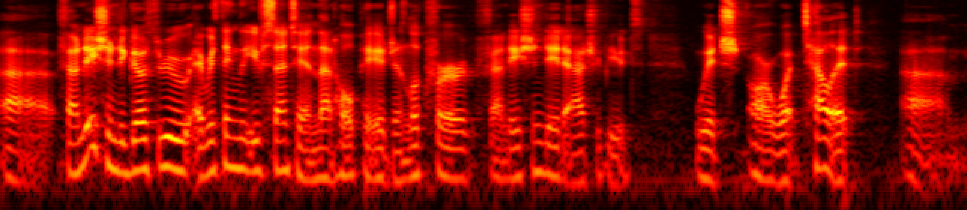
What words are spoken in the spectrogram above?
uh, Foundation to go through everything that you've sent in, that whole page, and look for Foundation data attributes, which are what tell it um,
